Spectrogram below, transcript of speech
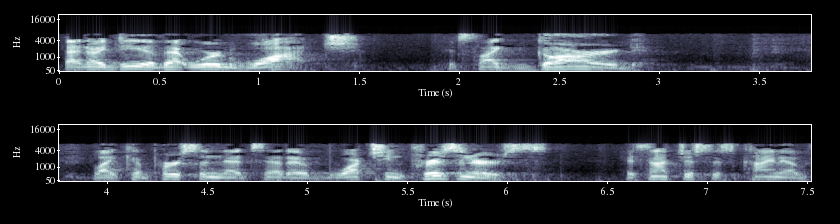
That idea of that word watch. It's like guard. Like a person that's at a watching prisoners. It's not just this kind of,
